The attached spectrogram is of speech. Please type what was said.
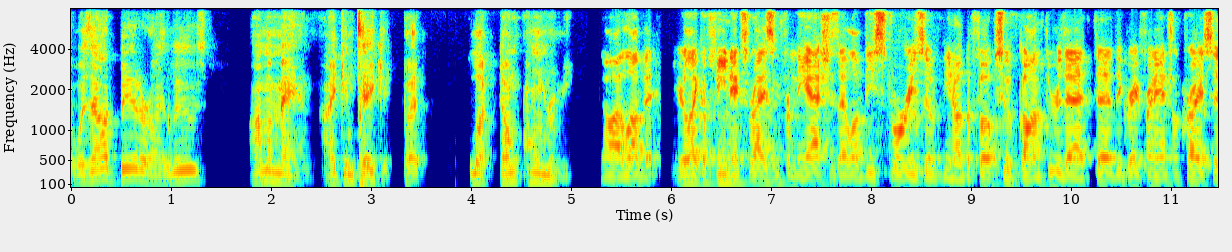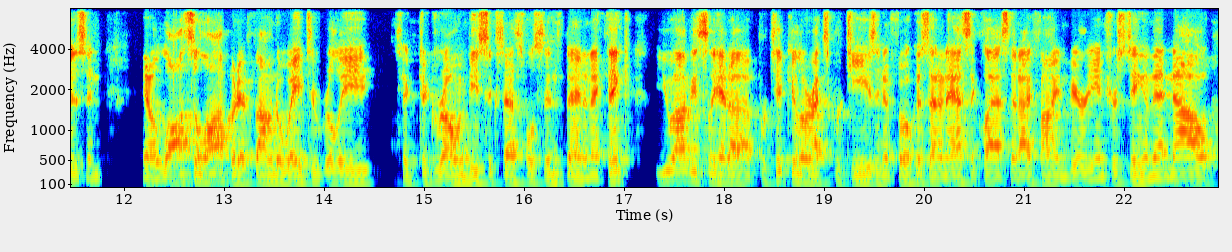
was outbid or I lose, I'm a man. I can take it. But look, don't homer me. No, I love it. You're like a phoenix rising from the ashes. I love these stories of you know the folks who have gone through that uh, the great financial crisis and you know lost a lot, but have found a way to really to, to grow and be successful since then. And I think you obviously had a particular expertise and a focus on an asset class that I find very interesting, and that now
